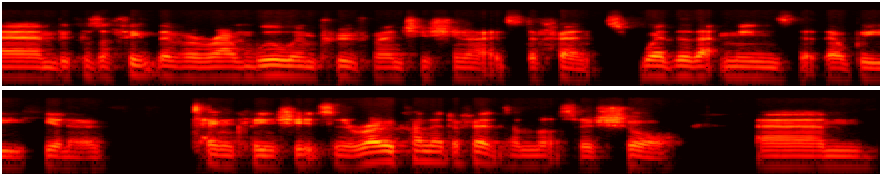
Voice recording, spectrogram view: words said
Um, because I think that Varane will improve Manchester United's defence. Whether that means that there'll be, you know, 10 clean sheets in a row kind of defence, I'm not so sure. Um,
